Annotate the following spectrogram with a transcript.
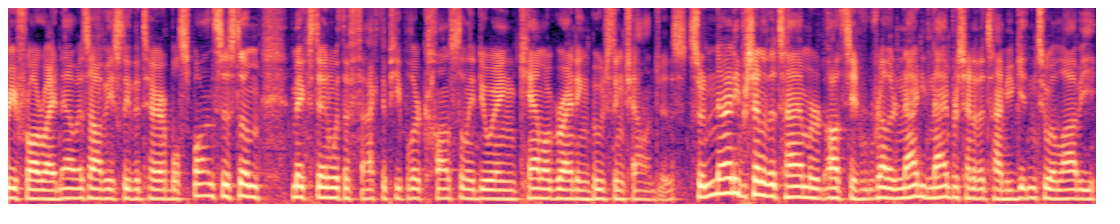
free-for-all right now is obviously the terrible spawn system, mixed in with the fact that people are constantly doing camo grinding boosting challenges. So 90% of the time, or I'll say rather 99% of the time, you get into a lobby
